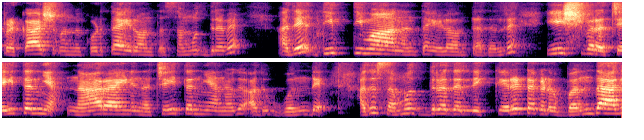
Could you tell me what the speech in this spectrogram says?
ಪ್ರಕಾಶವನ್ನು ಕೊಡ್ತಾ ಇರುವಂತ ಸಮುದ್ರವೇ ಅದೇ ದೀಪ್ತಿಮಾನ್ ಅಂತ ಹೇಳುವಂಥದ್ದು ಅಂದ್ರೆ ಈಶ್ವರ ಚೈತನ್ಯ, ನಾರಾಯಣನ ಚೈತನ್ಯ ಅನ್ನೋದು ಅದು ಒಂದೇ. ಅದು ಸಮುದ್ರದಲ್ಲಿ ಕೆರೆಟಗಳು ಬಂದಾಗ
